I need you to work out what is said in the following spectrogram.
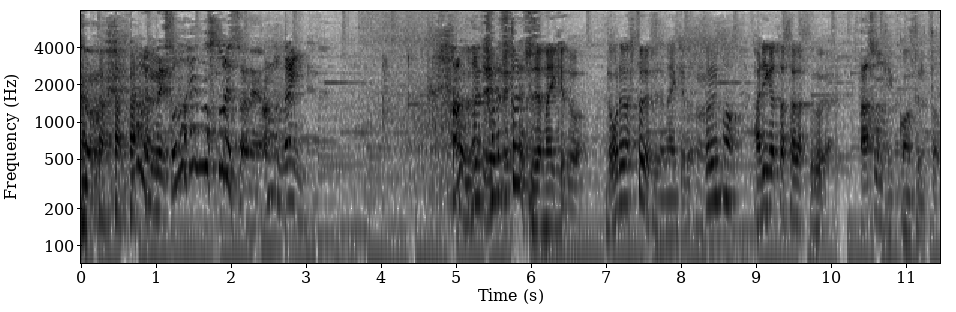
多分ねその辺のストレスはねあんまないんだよね。それストレスじゃないけど俺はストレスじゃないけど、ん。それのありがたさがすごいあるあそう結婚すると、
